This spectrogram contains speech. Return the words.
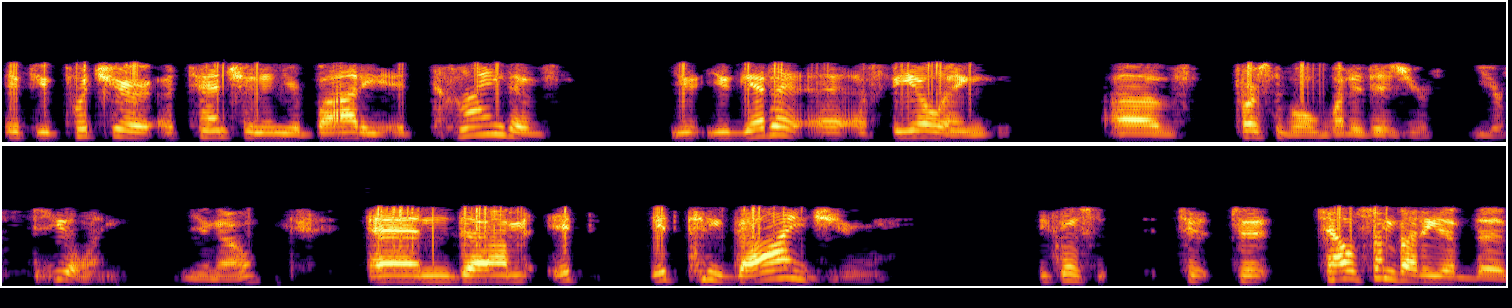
if you put your attention in your body, it kind of you, you get a, a feeling of first of all, what it is you're, you're feeling, you know, and, um, it, it can guide you because to, to tell somebody of the,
